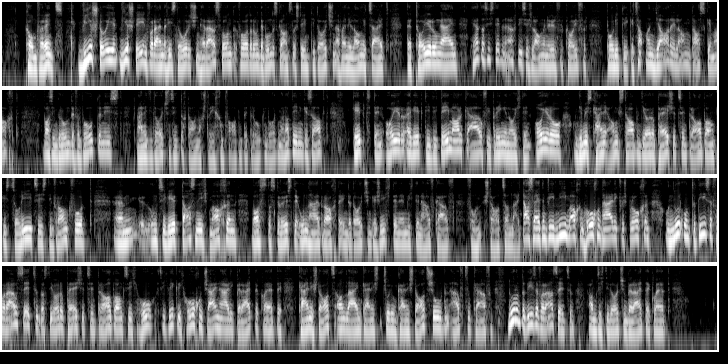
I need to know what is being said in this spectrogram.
Konferenz. Wir stehen, wir stehen vor einer historischen Herausforderung. Der Bundeskanzler stimmt die Deutschen auf eine lange Zeit der Teuerung ein. Ja, das ist eben auch diese Schlangenölverkäuferpolitik. Jetzt hat man jahrelang das gemacht, was im Grunde verboten ist. Ich meine, die Deutschen sind doch da nach Strich und Faden betrogen worden. Man hat ihnen gesagt, gebt den Euro, äh, gebt die, die D-Mark auf, wir bringen euch den Euro und ihr müsst keine Angst haben, die Europäische Zentralbank ist solid, sie ist in Frankfurt, und sie wird das nicht machen, was das größte Unheil brachte in der deutschen Geschichte, nämlich den Aufkauf von Staatsanleihen. Das werden wir nie machen, hoch und heilig versprochen. Und nur unter dieser Voraussetzung, dass die Europäische Zentralbank sich, hoch, sich wirklich hoch und scheinheilig bereit erklärte, keine Staatsanleihen, keine, Entschuldigung, keine Staatsschulden aufzukaufen, nur unter dieser Voraussetzung haben sich die Deutschen bereit erklärt,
